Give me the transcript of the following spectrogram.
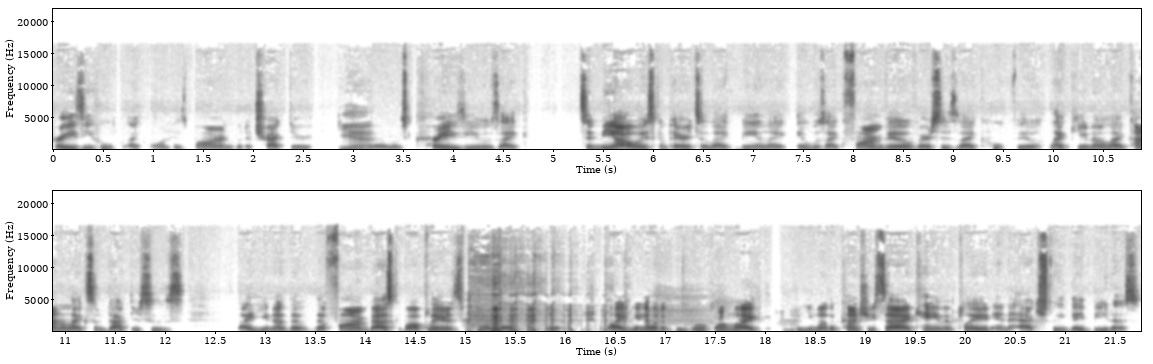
crazy hoop like on his barn with a tractor. Yeah, it was crazy. It was like to me, I always compare it to like being like it was like Farmville versus like Hoopville, like you know, like kind of like some Dr. Seuss, like you know the the farm basketball players, like you know the people from like you know the countryside came and played, and actually they beat us.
